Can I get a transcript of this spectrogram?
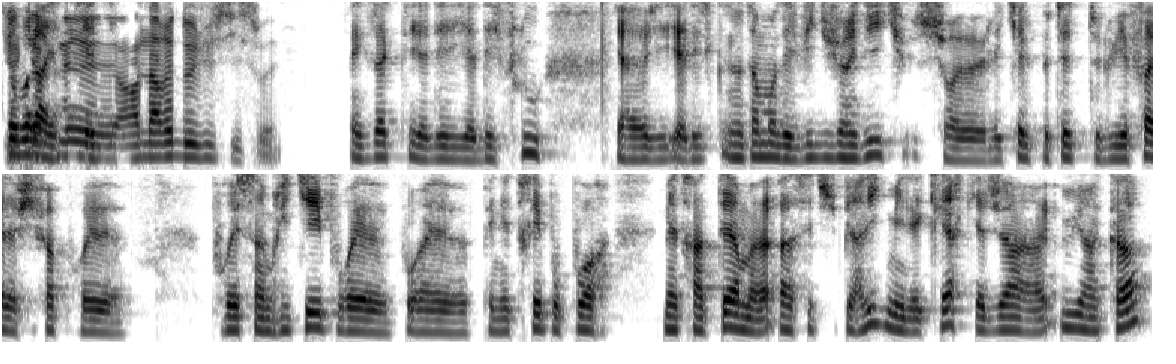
qui voilà, fait un arrêt de justice. Ouais. Exact, il y a des, il y a des flous, il y a, il y a des- notamment des vides juridiques sur euh, lesquels peut-être l'UEFA et la FIFA pourraient, euh, pourraient s'imbriquer, pourraient, pourraient euh, pénétrer pour pouvoir mettre un terme à cette Super League, mais il est clair qu'il y a déjà eu un cas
